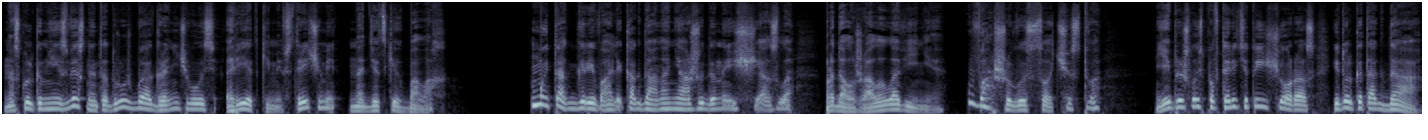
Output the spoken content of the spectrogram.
Насколько мне известно, эта дружба ограничивалась редкими встречами на детских балах. «Мы так горевали, когда она неожиданно исчезла», — продолжала Лавиния. «Ваше высочество». Ей пришлось повторить это еще раз, и только тогда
